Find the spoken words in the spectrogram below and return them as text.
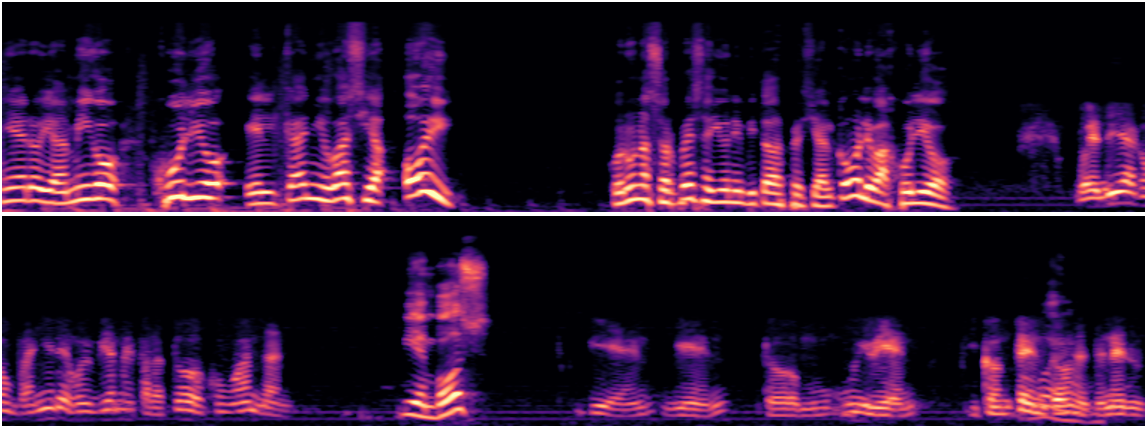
compañero y amigo Julio El Caño Gacia, hoy con una sorpresa y un invitado especial. ¿Cómo le va, Julio? Buen día, compañeros, buen viernes para todos, ¿cómo andan? Bien, ¿vos? Bien, bien, todo muy bien y contentos de tener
